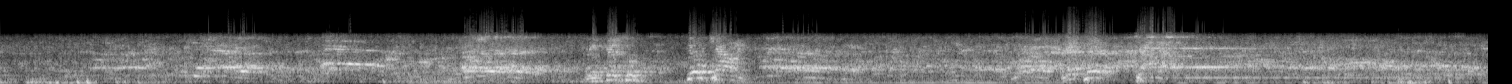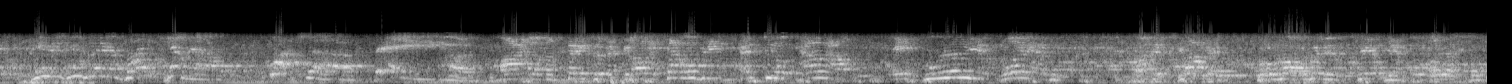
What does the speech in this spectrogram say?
The official still counting. That's it. Count out. Here's your winner by countout. What's a thing? A smile on the face of the guy. That will be Raw Women's Champion, Alexa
